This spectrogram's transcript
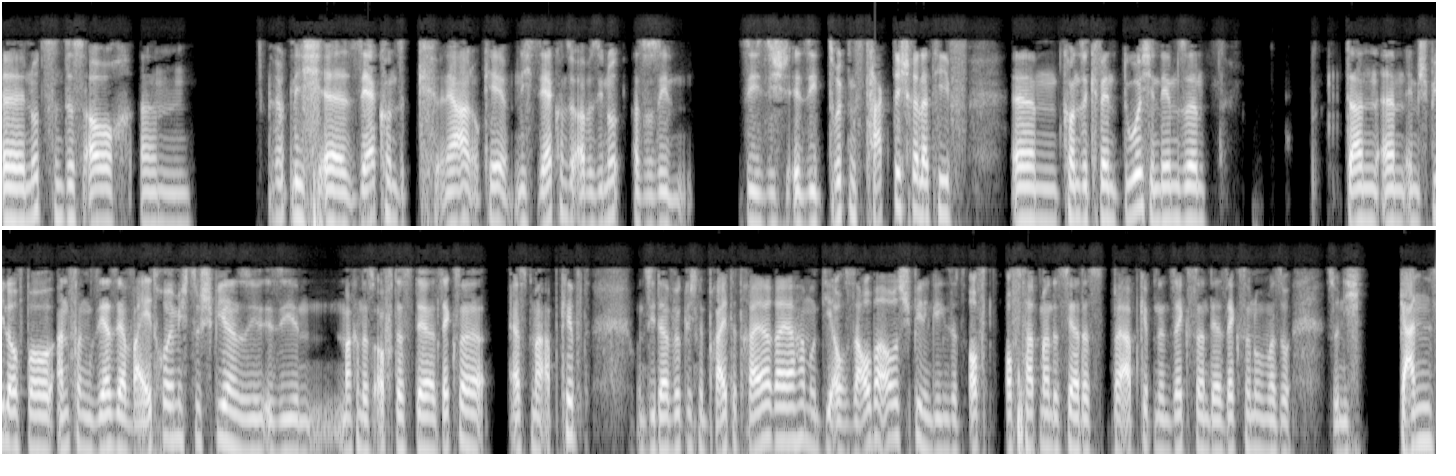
äh, nutzen das auch ähm, wirklich äh, sehr konsequent, ja, okay, nicht sehr konsequent, aber sie also sie sie sie, sie drücken es taktisch relativ ähm, konsequent durch, indem sie dann ähm, im Spielaufbau anfangen sehr, sehr weiträumig zu spielen. Also sie, sie machen das oft, dass der Sechser erstmal abkippt und sie da wirklich eine breite Dreierreihe haben und die auch sauber ausspielen. Im Gegensatz oft, oft hat man das ja, dass bei abkippenden Sechsern der Sechser nur mal so, so nicht ganz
